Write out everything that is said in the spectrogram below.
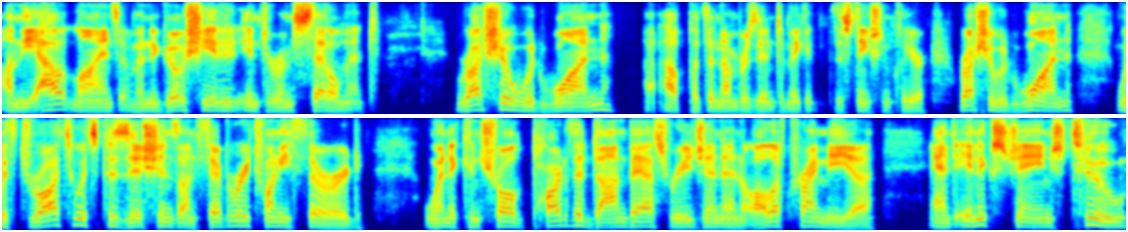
on the outlines of a negotiated interim settlement. Russia would one, I'll put the numbers in to make it distinction clear. Russia would one, withdraw to its positions on February 23rd when it controlled part of the Donbass region and all of Crimea. And in exchange, two,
